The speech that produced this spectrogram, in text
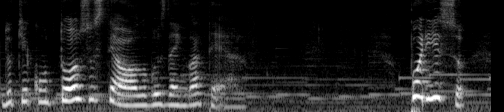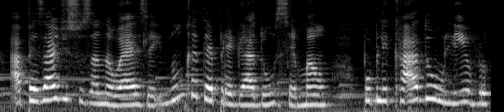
do que com todos os teólogos da Inglaterra. Por isso, apesar de Susana Wesley nunca ter pregado um sermão, publicado um livro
